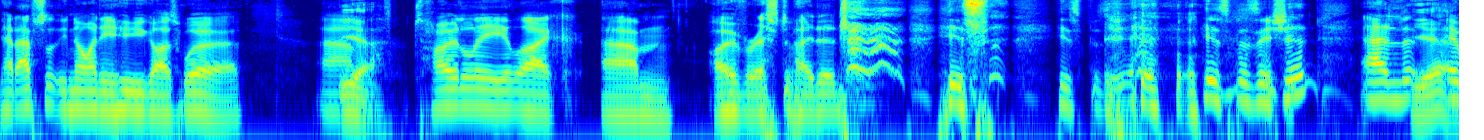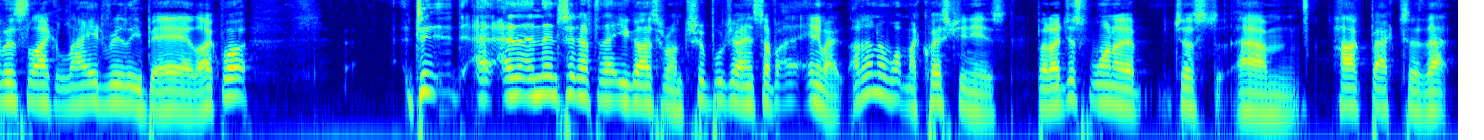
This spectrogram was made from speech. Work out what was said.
had absolutely no idea who you guys were. Um, Yeah. Totally like um, overestimated his his posi- his position, and Yeah. it was like laid really bare. Like what? Did, and, and then soon after that, you guys were on Triple J and stuff. Anyway, I don't know what my question is, but I just want to just um, hark back to that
